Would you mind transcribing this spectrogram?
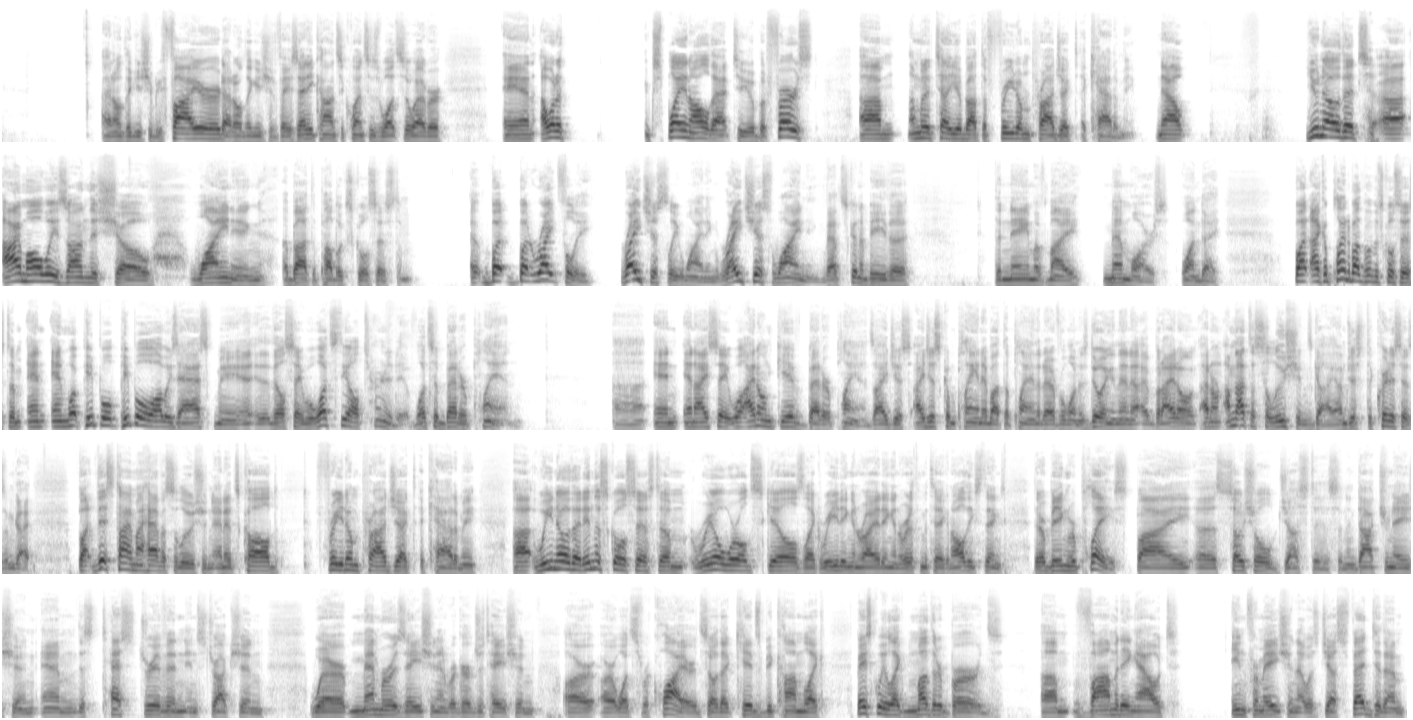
I don't think he should be fired. I don't think he should face any consequences whatsoever. And I want to explain all that to you. But first, um, I'm going to tell you about the Freedom Project Academy. Now, you know that uh, I'm always on this show whining about the public school system, uh, but but rightfully, righteously whining, righteous whining. That's going to be the the name of my memoirs one day. But I complain about the public school system, and and what people people always ask me, uh, they'll say, well, what's the alternative? What's a better plan? Uh, and and I say, well, I don't give better plans. I just I just complain about the plan that everyone is doing, and then I, but I don't I don't I'm not the solutions guy. I'm just the criticism guy. But this time I have a solution, and it's called Freedom Project Academy. Uh, we know that in the school system, real world skills like reading and writing and arithmetic and all these things, they're being replaced by uh, social justice and indoctrination and this test driven instruction where memorization and regurgitation are, are what's required so that kids become like basically like mother birds um, vomiting out information that was just fed to them.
